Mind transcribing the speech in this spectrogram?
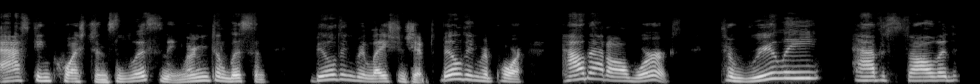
asking questions, listening, learning to listen, building relationships, building rapport, how that all works to really have solid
